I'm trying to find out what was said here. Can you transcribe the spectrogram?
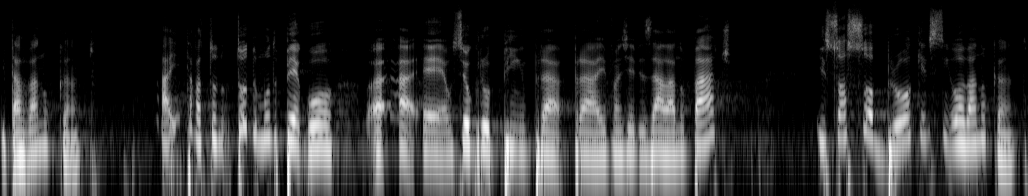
e estava lá no canto. Aí tava todo, todo mundo pegou a, a, é, o seu grupinho para evangelizar lá no pátio, e só sobrou aquele senhor lá no canto.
